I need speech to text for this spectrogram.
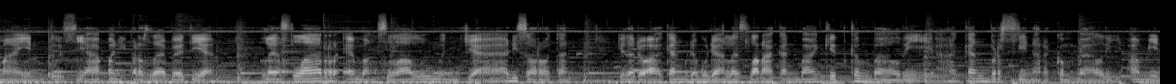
main tuh siapa nih persahabat ya? Leslar emang selalu menjadi sorotan kita doakan mudah-mudahan Leslar akan bangkit kembali, akan bersinar kembali. Amin.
